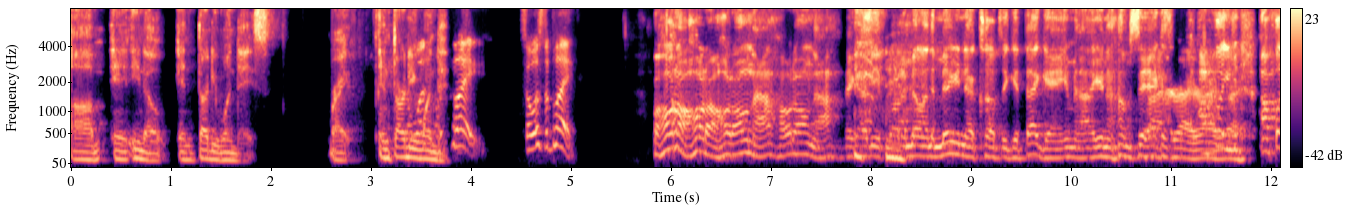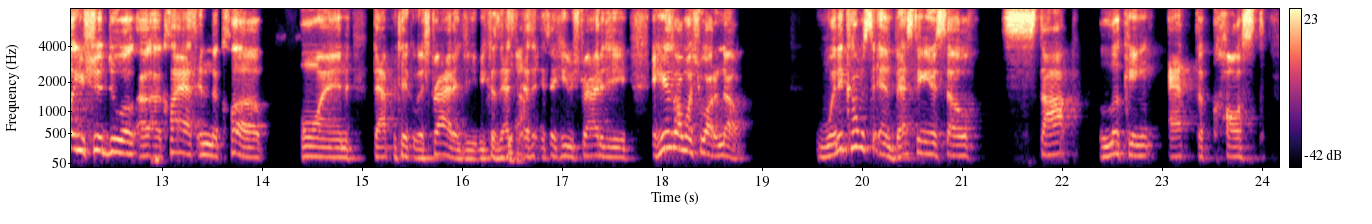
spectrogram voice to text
um, in, you know, in 31 days right? In 31 days. Play. So what's the play? Well, hold on, hold on, hold on now, hold on now. They got to be a million in the millionaire club to get that game, and I, you know what I'm saying? Right, right, right, I, feel right. You, I feel you should do a, a, class in the club on that particular strategy because that's, yeah. that's it's a huge strategy. And here's what I want you all to know: when it comes to investing in yourself, stop looking at the cost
